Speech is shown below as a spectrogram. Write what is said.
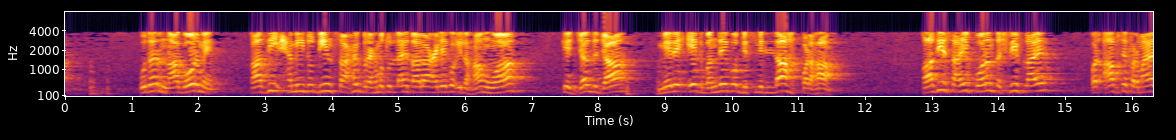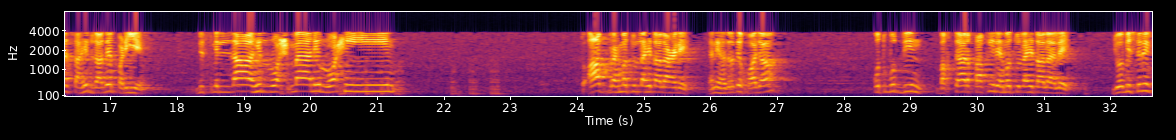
ادھر ناگور میں قاضی حمید الدین صاحب رحمت اللہ تعالی علیہ کو الہام ہوا کہ جلد جا، میرے ایک بندے کو بسم اللہ پڑھا۔ قاضی صاحب فوراً تشریف لائے۔ اور آپ سے فرمایا صاحب زادے پڑھیے۔ بسم اللہ الرحمن الرحیم۔ تو آپ رحمت اللہ تعالی علیہ یعنی حضرت خواجہ قطب الدین بختیار قاقی رحمت اللہ تعالی علیہ، جو بھی صرف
